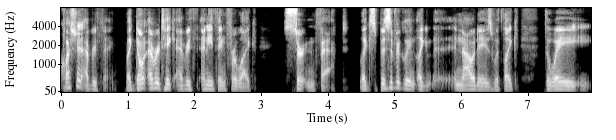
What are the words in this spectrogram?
question everything. Like don't ever take every anything for like certain fact. Like specifically like nowadays with like the way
